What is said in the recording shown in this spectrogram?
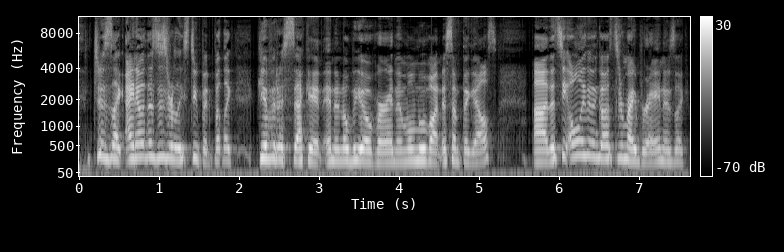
just like, I know this is really stupid, but like, give it a second and it'll be over, and then we'll move on to something else. Uh, that's the only thing that goes through my brain is like,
